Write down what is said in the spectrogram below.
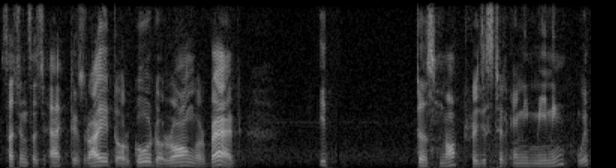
such and such act is right or good or wrong or bad, it does not register any meaning with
